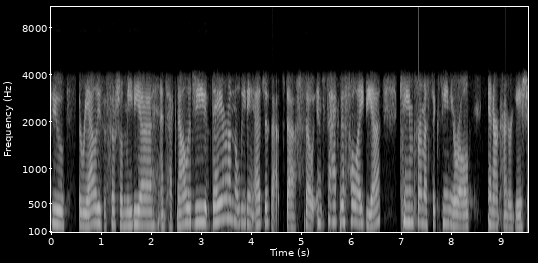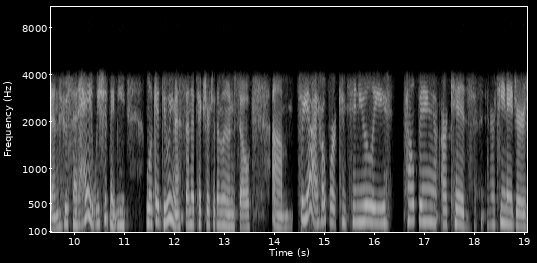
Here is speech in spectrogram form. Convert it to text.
to the realities of social media and technology, they are on the leading edge of that stuff. So, in fact, this whole idea came from a 16 year old in our congregation who said, "Hey, we should maybe look at doing this, send a picture to the moon." So, um, so yeah, I hope we're continually helping our kids and our teenagers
